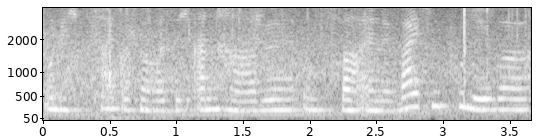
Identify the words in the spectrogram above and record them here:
Und ich zeige euch mal, was ich anhabe. Und zwar einen weißen Pullover,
